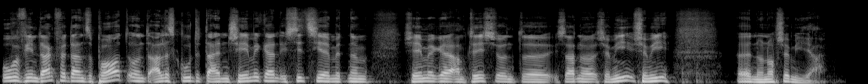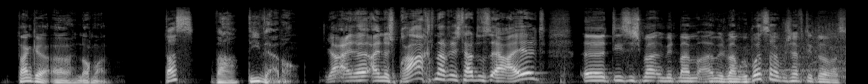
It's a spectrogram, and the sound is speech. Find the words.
Uwe, vielen Dank für deinen Support und alles Gute deinen Chemikern. Ich sitze hier mit einem Chemiker am Tisch und äh, ich sage nur Chemie, Chemie, äh, nur noch Chemie, ja. Danke äh, nochmal. Das war die Werbung. Ja, eine, eine Sprachnachricht hat uns ereilt, äh, die sich mal mit meinem, äh, mit meinem Geburtstag beschäftigt oder was?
